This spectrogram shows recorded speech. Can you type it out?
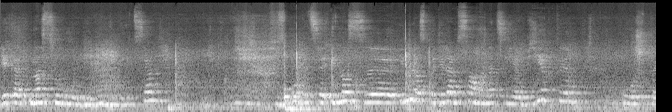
яке на сьогодні будується, зводиться, і нас е, і ми розподіляємо саме на ці об'єкти кошти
